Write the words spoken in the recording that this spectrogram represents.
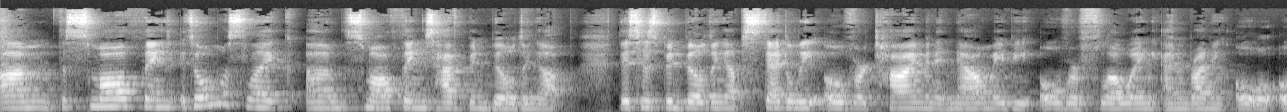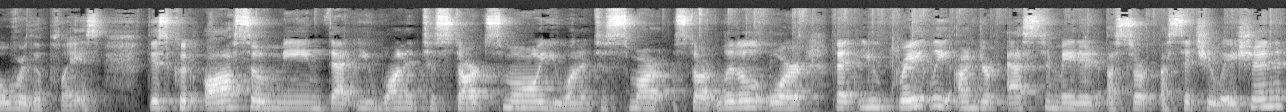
Um, the small things, it's almost like um, small things have been building up. This has been building up steadily over time and it now may be overflowing and running all over the place. This could also mean that you wanted to start small, you wanted to smart, start little, or that you greatly underestimated a, a situation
